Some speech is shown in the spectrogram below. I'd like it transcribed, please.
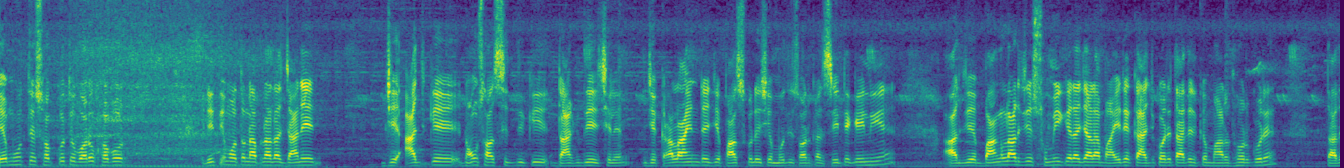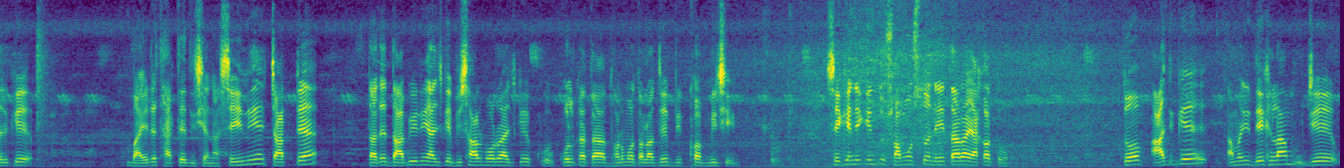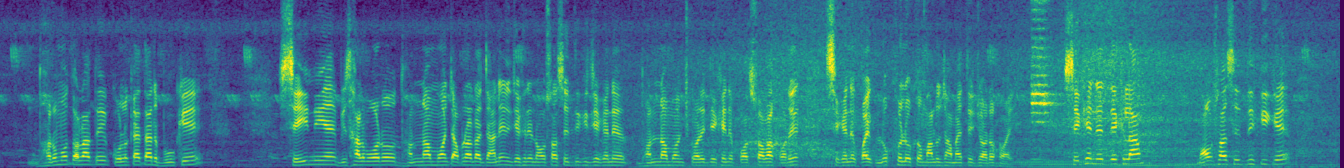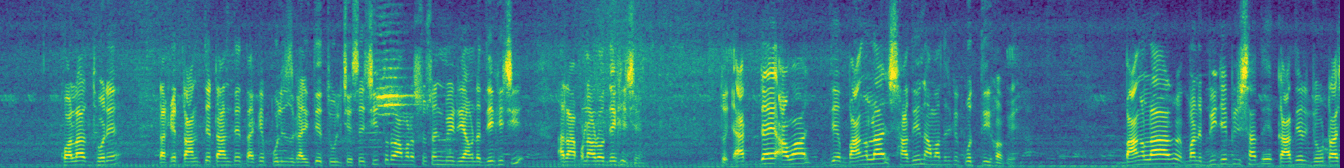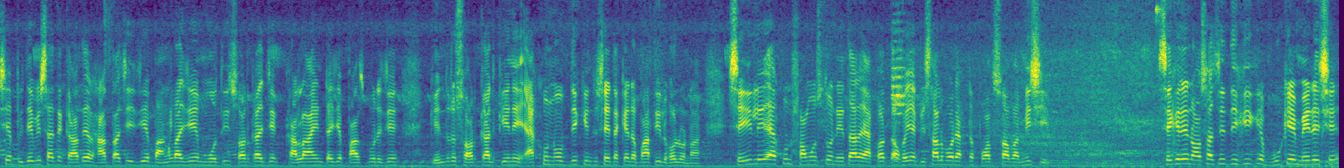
এই মুহূর্তে সবকথে বড় খবর। রীতিমতন আপনারা জানেন যে আজকে নৌসাদ সিদ্দিকি ডাক দিয়েছিলেন যে কালা আইনটা যে পাস করেছে মোদী সরকার সেটাকেই নিয়ে আর যে বাংলার যে শ্রমিকেরা যারা বাইরে কাজ করে তাদেরকে মারধর করে তাদেরকে বাইরে থাকতে দিচ্ছে না। সেই নিয়ে চারটে তাদের দাবি নিয়ে আজকে বিশাল বড় আজকে কলকাতা ধর্মতলাতে বিক্ষোভ মিছিল। সেখানে কিন্তু সমস্ত নেতারা একাত্র। তো আজকে আমি দেখলাম যে ধর্মতলাতে কলকাতার বুকে সেই নিয়ে বিশাল বড় ধর্ণা মঞ্চ আপনারা জানেন যেখানে নওশা সিদ্দিকি যেখানে ধর্ণা মঞ্চ করে, যেখানে পথসভা করে, সেখানে কয়েক লক্ষ লক্ষ মানুষ জামায়াতে জড়ো হয়। সেখানে দেখলাম নওশা সিদ্দিকিকে কলার ধরে তাকে টানতে টানতে তাকে পুলিশ গাড়িতে তুলছে। সেই চিত্র আমরা সোশ্যাল মিডিয়া আমরা দেখেছি আর আপনারাও দেখেছেন। তো একটাই আওয়াজ যে বাংলায় স্বাধীন আমাদেরকে করতেই হবে। বাংলার মানে বিজেপির সাথে কাদের জোট আছে, বিজেপির সাথে কাদের হাত আছে, যে বাংলা যে মোদী সরকার যে কালা আইনটা যে পাস করেছে, কেন্দ্র সরকার কিনে এখন অবধি কিন্তু সেটা কেন বাতিল হলো না? সেই নিয়ে এখন সমস্ত নেতারা একতা হয়ে বিশাল বড় একটা পথসভা মিছিল। সেখানে নশা সিদ্দিকিকে বুকে মেরেছে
